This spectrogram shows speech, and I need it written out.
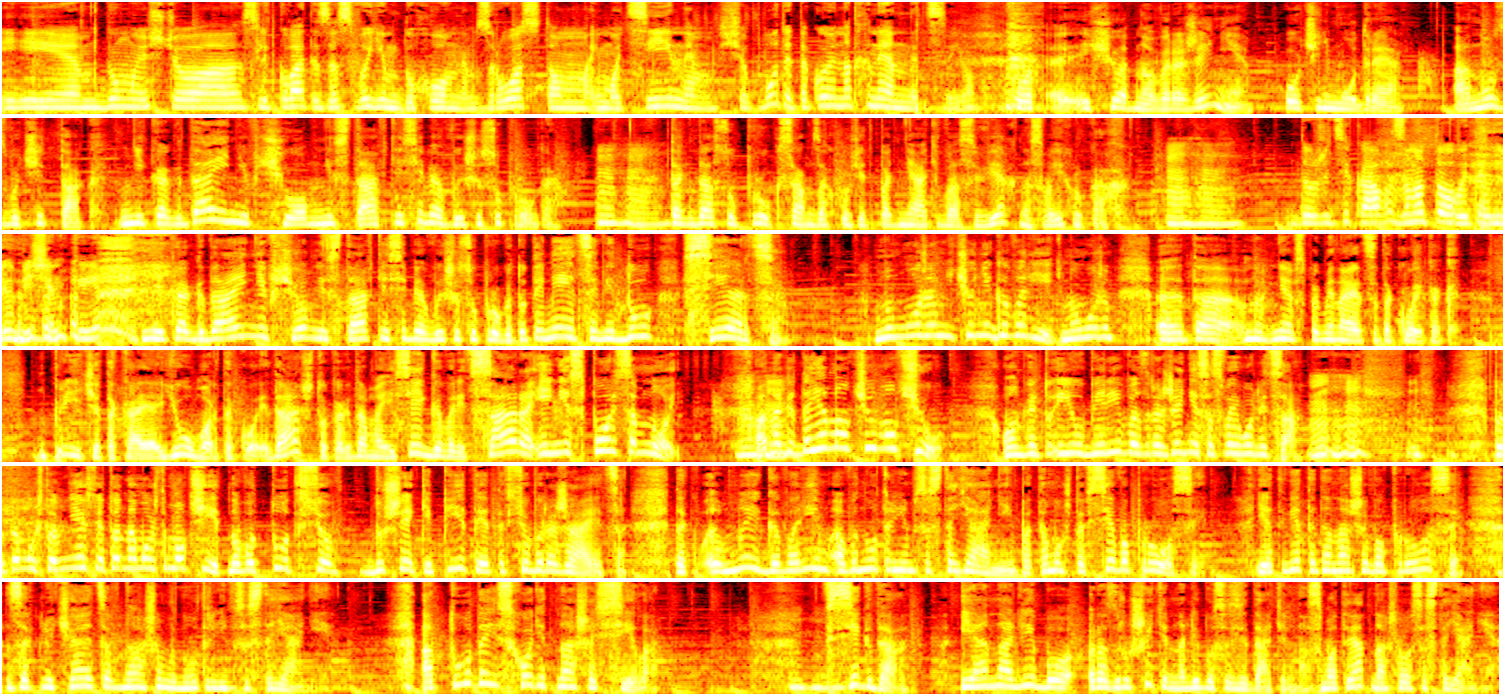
І думаю, що слідкувати за своїм духовним зростом, емоційним, щоб бути такою натхненницею. Вот еще одно выражение, очень мудрое. Оно звучит так. «Никогда и ни в чем не ставьте себя выше супруга». Угу. Тогда супруг сам захочет поднять вас вверх на своих руках. Угу. Дуже цікаво, занотовуйте, любі жінки. Никогда и ни в чем не ставьте себя выше супруга. Тут имеется в виду сердце. Мы можем ничего не говорить, мы можем... Это, ну, мне вспоминается такой, как притча такая, юмор такой, да, что когда Моисей говорит, Сара, и не спорь со мной. Она говорит, да я молчу, молчу. Он говорит, и убери возражение со своего лица. Потому что внешне-то она может молчит, но вот тут все в душе кипит, и это все выражается. Так э, мы говорим о внутреннем состоянии, потому что все вопросы и ответы на наши вопросы заключаются в нашем внутреннем состоянии. Оттуда исходит наша сила. Всегда. И она либо разрушительна, либо созидательна, смотря от нашего состояния.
